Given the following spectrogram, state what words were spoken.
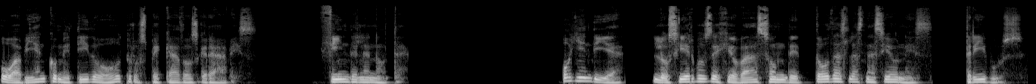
o habían cometido otros pecados graves. Fin de la nota. Hoy en día, los siervos de Jehová son de todas las naciones, tribus,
